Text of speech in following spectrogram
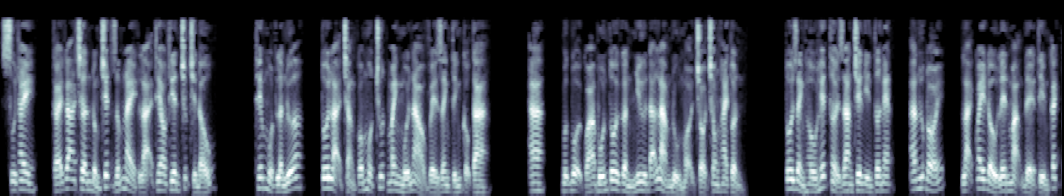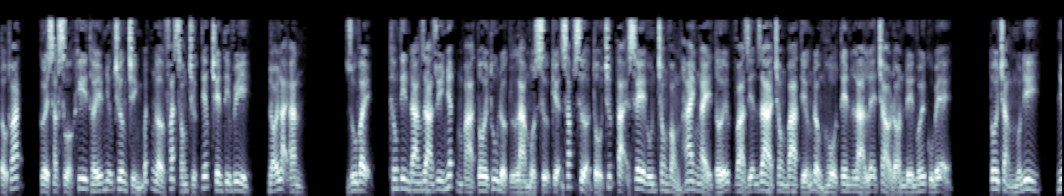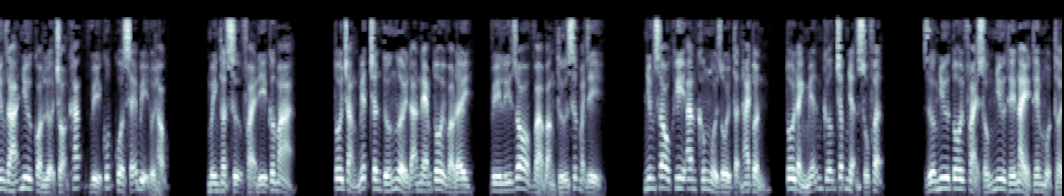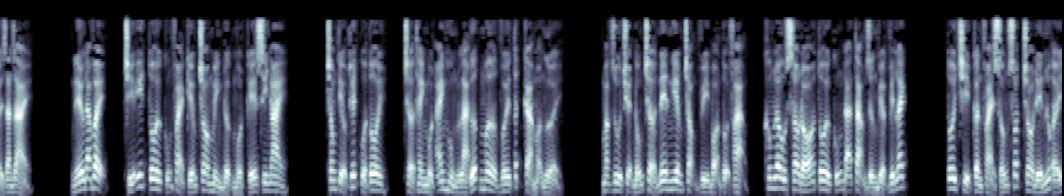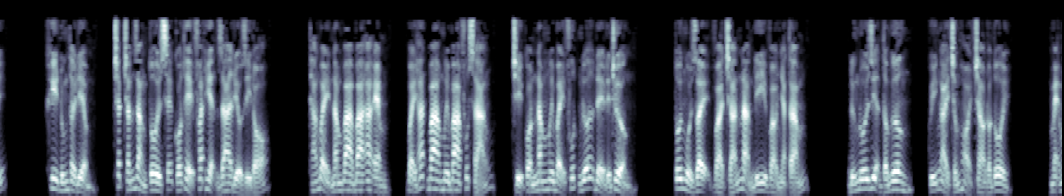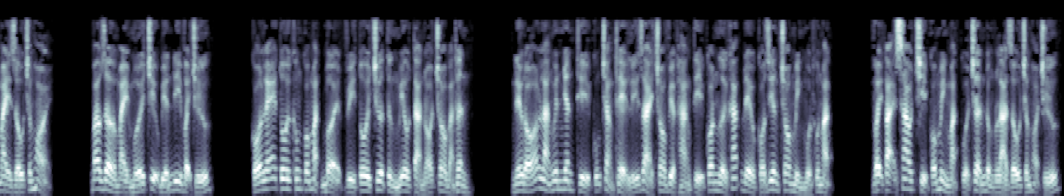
Xui thay cái gã chân đồng chết giấm này lại theo thiên chức chiến đấu. Thêm một lần nữa tôi lại chẳng có một chút manh mối nào về danh tính cậu ta. A à, bực bội quá bốn tôi gần như đã làm đủ mọi trò trong hai tuần. Tôi dành hầu hết thời gian trên internet ăn lúc đói lại quay đầu lên mạng để tìm cách tẩu thoát cười sặc sủa khi thấy những chương trình bất ngờ phát sóng trực tiếp trên tv đói lại ăn dù vậy, thông tin đáng ra duy nhất mà tôi thu được là một sự kiện sắp sửa tổ chức tại seoul trong vòng 2 ngày tới và diễn ra trong 3 tiếng đồng hồ tên là lễ chào đón đến với cụ bệ. Tôi chẳng muốn đi, nhưng giá như còn lựa chọn khác vì cúp cua sẽ bị đổi học. Mình thật sự phải đi cơ mà. Tôi chẳng biết chân tướng người đã ném tôi vào đây, vì lý do và bằng thứ sức mạnh gì. Nhưng sau khi ăn không ngồi rồi tận hai tuần, tôi đành miễn cưỡng chấp nhận số phận. Dường như tôi phải sống như thế này thêm một thời gian dài. Nếu đã vậy, chí ít tôi cũng phải kiếm cho mình được một kế sinh ai. Trong tiểu thuyết của tôi, trở thành một anh hùng là ước mơ với tất cả mọi người mặc dù chuyện đống trở nên nghiêm trọng vì bọn tội phạm, không lâu sau đó tôi cũng đã tạm dừng việc viết lách. Tôi chỉ cần phải sống sót cho đến lúc ấy. Khi đúng thời điểm, chắc chắn rằng tôi sẽ có thể phát hiện ra điều gì đó. Tháng 7 năm 33 am 7 h 33 phút sáng, chỉ còn 57 phút nữa để đến trường. Tôi ngồi dậy và chán nản đi vào nhà tắm. Đứng đối diện tấm gương, quý ngài chấm hỏi chào đón tôi. Mẹ mày giấu chấm hỏi. Bao giờ mày mới chịu biến đi vậy chứ? Có lẽ tôi không có mặt bởi vì tôi chưa từng miêu tả nó cho bản thân. Nếu đó là nguyên nhân thì cũng chẳng thể lý giải cho việc hàng tỷ con người khác đều có riêng cho mình một khuôn mặt vậy tại sao chỉ có mình mặt của trần đồng là dấu chấm hỏi chứ?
